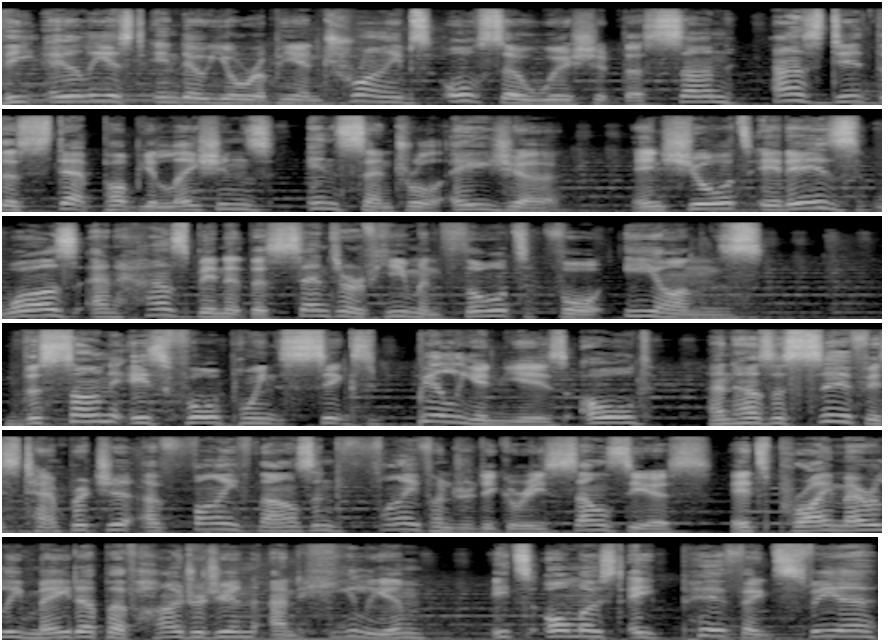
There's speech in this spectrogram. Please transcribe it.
the earliest Indo-European tribes also worshipped the sun, as did the steppe populations in Central Asia. In short, it is, was, and has been at the center of human thought for eons. The sun is 4.6 billion years old and has a surface temperature of 5,500 degrees Celsius. It's primarily made up of hydrogen and helium, it's almost a perfect sphere,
